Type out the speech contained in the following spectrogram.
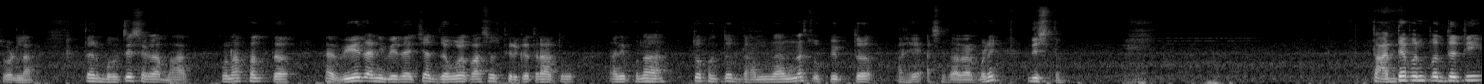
सोडला तर बहुतेक सगळा भाग पुन्हा फक्त ह्या वेद आणि वेदाच्या जवळपासच फिरकत राहतो आणि पुन्हा तो फक्त ब्राह्मणांनाच उपयुक्त आहे असं साधारणपणे दिसतं. तर अध्यापन पद्धती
